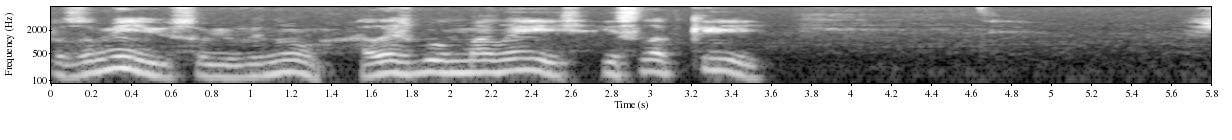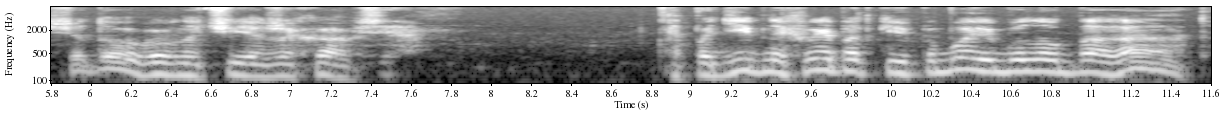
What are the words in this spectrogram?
Розумію свою вину, але ж був малий і слабкий. Що довго вночі я жахався. А подібних випадків побою було багато.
